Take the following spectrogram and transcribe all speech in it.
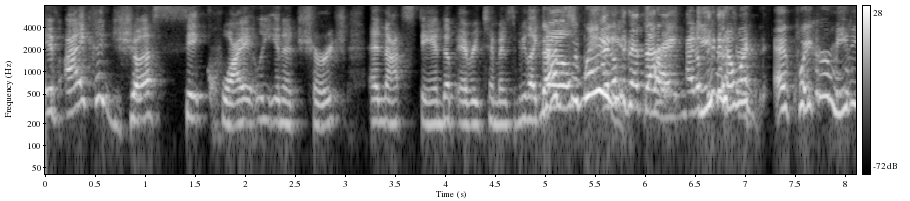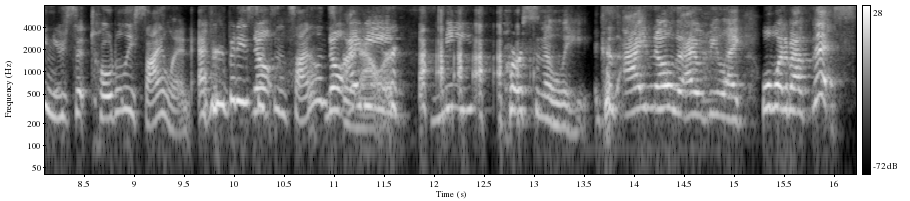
if I could just sit quietly in a church and not stand up every 10 minutes and be like, That's no, wait, I don't think that's that- right. I don't do you know what at Quaker meeting you sit totally silent. Everybody No, sits in silence No, I an mean me personally, because I know that I would be like, well, what about this?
